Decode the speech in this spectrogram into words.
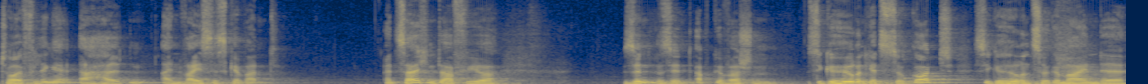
Täuflinge erhalten ein weißes Gewand. Ein Zeichen dafür, Sünden sind abgewaschen, sie gehören jetzt zu Gott, sie gehören zur Gemeinde,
